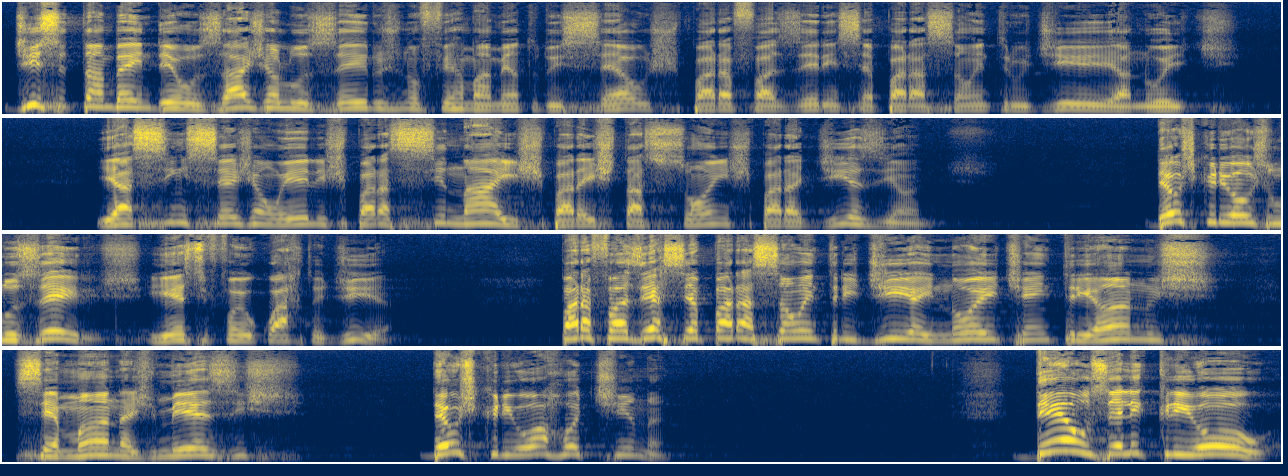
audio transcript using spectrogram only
Disse também Deus: haja luzeiros no firmamento dos céus para fazerem separação entre o dia e a noite e assim sejam eles para sinais, para estações, para dias e anos. Deus criou os luzeiros, e esse foi o quarto dia, para fazer separação entre dia e noite, entre anos, semanas, meses. Deus criou a rotina. Deus, ele criou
